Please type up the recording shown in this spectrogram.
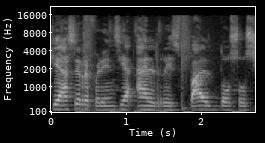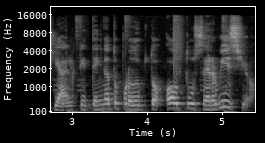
que hace referencia al respaldo social que tenga tu producto o tu servicio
